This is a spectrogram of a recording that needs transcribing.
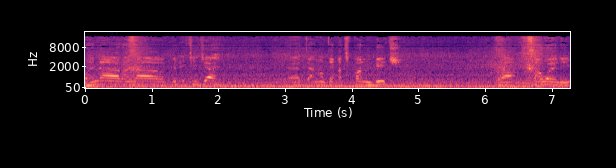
وهنا رانا بالاتجاه آه، تاع منطقة بالم بيتش وطوالي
